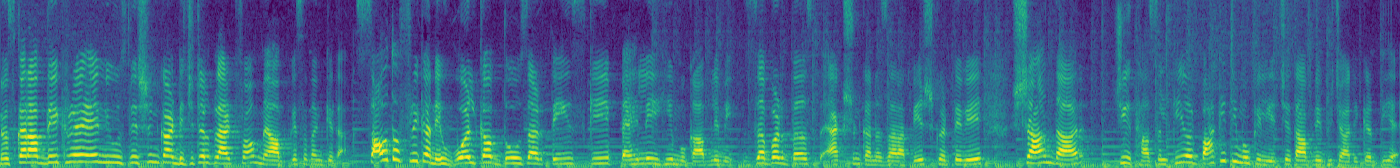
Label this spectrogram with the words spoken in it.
नमस्कार, आप देख रहे हैं न्यूज़ नेशन का डिजिटल प्लेटफॉर्म। मैं आपके साथ अंकिता। साउथ अफ्रीका ने वर्ल्ड कप 2023 के पहले ही मुकाबले में ज़बरदस्त एक्शन का नज़ारा पेश करते हुए शानदार जीत हासिल की और बाकी टीमों के लिए चेतावनी भी जारी कर दी है।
